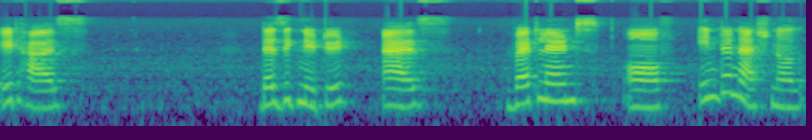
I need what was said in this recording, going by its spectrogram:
it has designated as wetlands of international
